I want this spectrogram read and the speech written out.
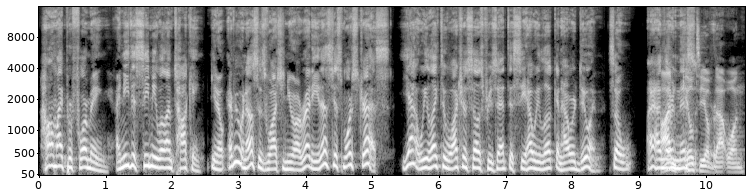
How am I performing? I need to see me while I'm talking. You know, everyone else is watching you already. That's just more stress. Yeah, we like to watch ourselves present to see how we look and how we're doing. So I, learned I'm this. guilty of that one.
